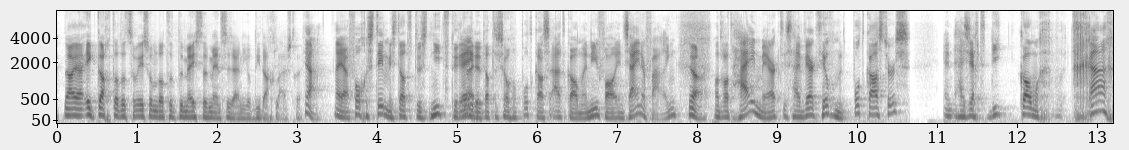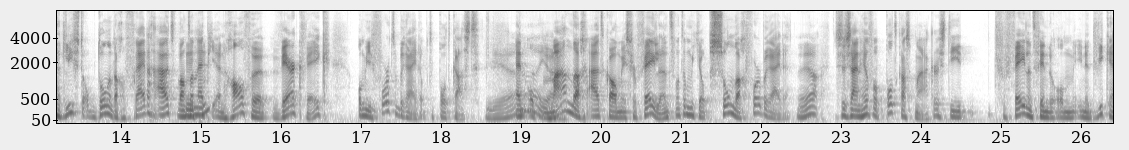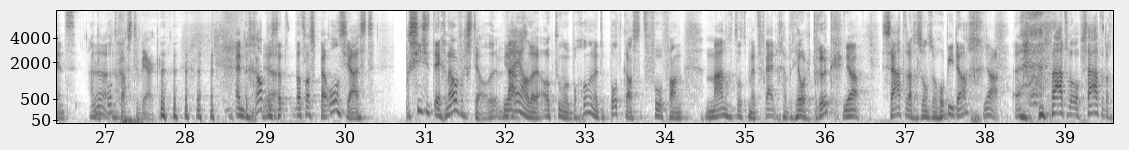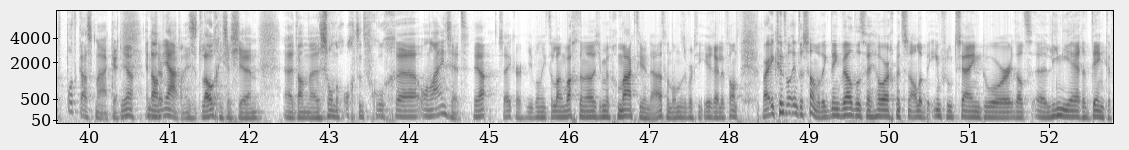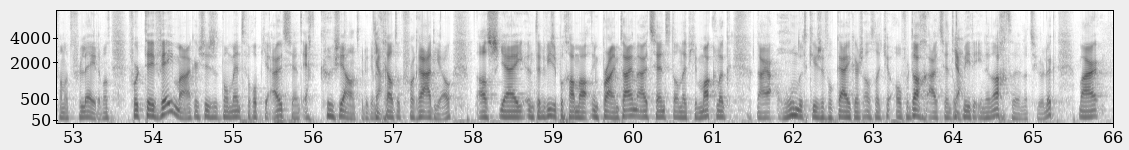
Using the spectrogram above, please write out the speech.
Nou ja, ik dacht dat het zo is omdat het de meeste mensen zijn die op die dag luisteren. ja, nou ja, volgens Tim is dat dus niet de reden Nee. dat er zoveel podcasts uitkomen. In ieder geval in zijn ervaring. Ja. Want wat hij merkt is, hij werkt heel veel met podcasters. En hij zegt, die komen graag het liefst op donderdag of vrijdag uit. Want dan Mhm. heb je een halve werkweek om je voor te bereiden op de podcast. Ja, en op ja. maandag uitkomen is vervelend, want dan moet je op zondag voorbereiden. Ja. Dus er zijn heel veel podcastmakers die het vervelend vinden om in het weekend aan die podcast te werken. en de grap is, dat, dat was bij ons juist precies het tegenovergestelde. Ja. Wij hadden ook toen we begonnen met de podcast het gevoel van maandag tot en met vrijdag hebben we het heel erg druk. Ja. Zaterdag is onze hobbydag. Ja. Laten we op zaterdag de podcast maken. Ja, en dan, ja, dan is het logisch als je hem eh, dan eh, zondagochtend vroeg eh, online zet. Ja, zeker. Je wil niet te lang wachten nadat je hem hebt gemaakt inderdaad, want anders wordt hij irrelevant. Maar ik vind het wel interessant, want ik denk wel dat we heel erg met z'n allen beïnvloed zijn door dat lineaire denken van het verleden. Want voor tv-makers is het moment waarop je uitzendt echt cruciaal natuurlijk. En dat geldt ook voor radio. Als jij een televisieprogramma in primetime uitzendt, dan heb je makkelijk, nou ja, honderd keer zoveel kijkers als dat je overdag uitzendt of Ja. midden in de nacht eh, natuurlijk. Maar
